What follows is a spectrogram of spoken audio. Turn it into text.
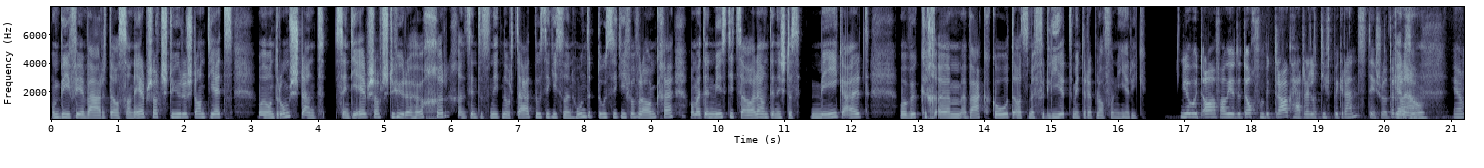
Und wie viel wäre das an Erbschaftssteuern stand jetzt? Und unter Umständen sind die Erbschaftssteuern höher, dann sind das nicht nur Zehntausende, sondern Hunderttausende von Franken, die man dann müsste zahlen und dann ist das mehr Geld, wo wirklich ähm, weggeht, als man verliert mit einer Plafonierung. Ja, weil die AHV ja doch vom Betrag her relativ begrenzt ist, oder? Genau. Also, ja,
